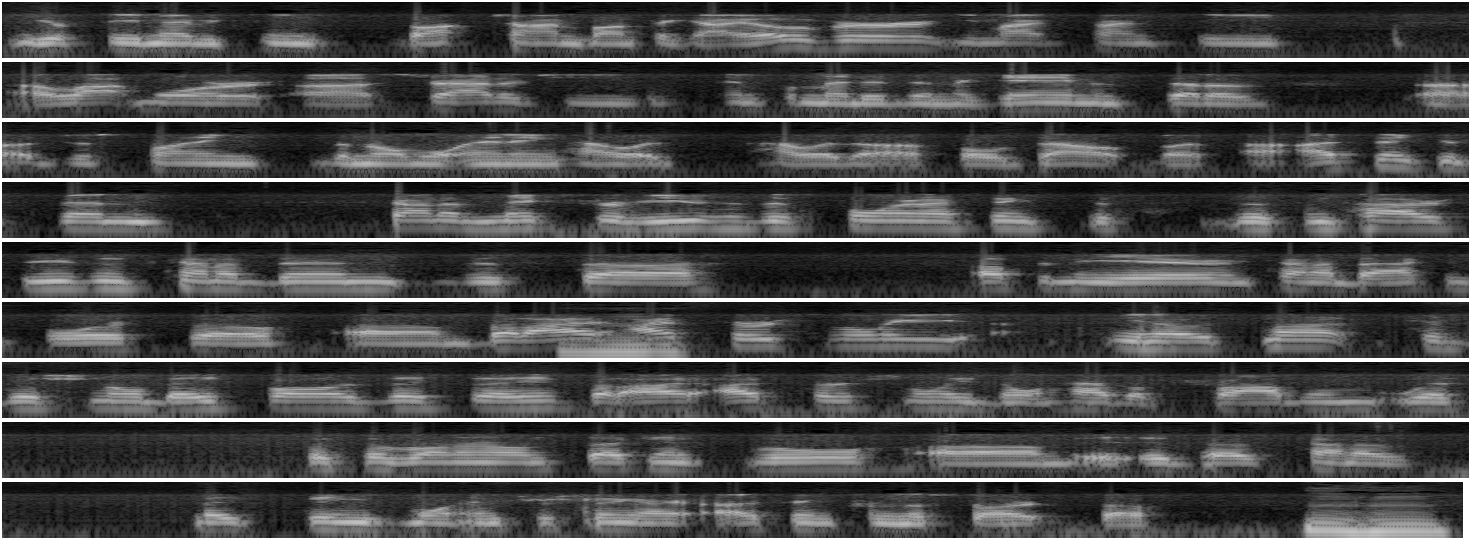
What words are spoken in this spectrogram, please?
you'll see maybe teams bunt, try and bunt the guy over. You might try and see a lot more uh, strategies implemented in the game instead of uh, just playing the normal inning how it how it uh, folds out. But I think it's been kind of mixed reviews at this point. I think this this entire season's kind of been just uh, up in the air and kind of back and forth. So, um, but I, I personally, you know, it's not traditional baseball as they say, but I, I personally don't have a problem with with the runner on second rule. Um, it, it does kind of make things more interesting. I, I think from the start. So. Mm-hmm.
